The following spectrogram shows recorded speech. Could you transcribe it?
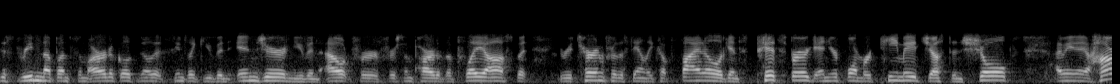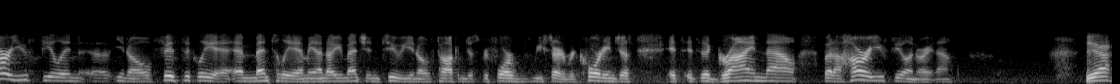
just reading up on some articles, you know, that it seems like you've been injured and you've been out for for some part of the playoffs, but you returned for the Stanley Cup Final against Pittsburgh and your former teammate Justin Schultz. I mean, how are you feeling, uh, you know, physically and mentally? I mean, I know you mentioned too, you know, talking just before we started recording, just it's it's a grind now. But uh, how are you feeling right now? Yeah,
